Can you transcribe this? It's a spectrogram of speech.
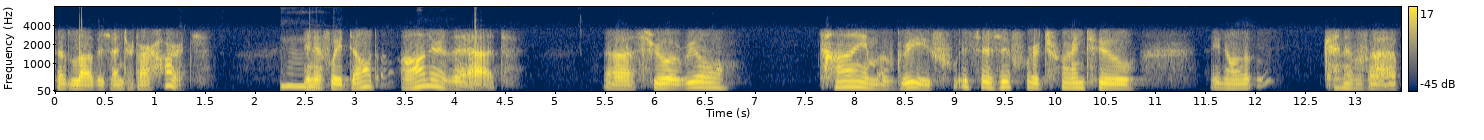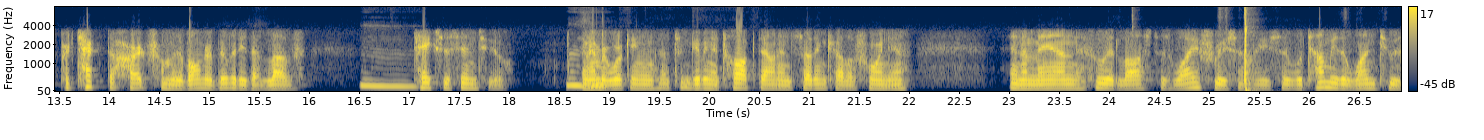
that love has entered our hearts. And if we don't honor that uh, through a real time of grief, it's as if we're trying to, you know, kind of uh, protect the heart from the vulnerability that love takes us into. I remember working, uh, giving a talk down in Southern California, and a man who had lost his wife recently said, "Well, tell me the one, two,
